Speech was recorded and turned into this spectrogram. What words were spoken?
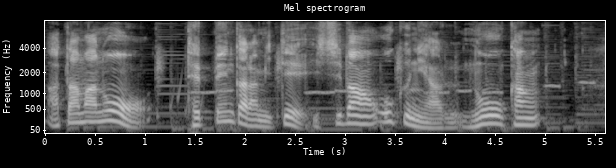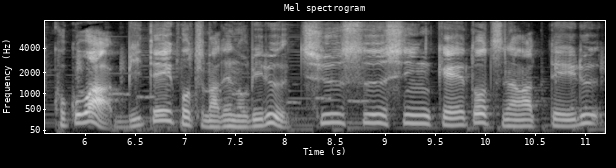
頭のてっぺんから見て一番奥にある脳幹。ここは尾てい骨まで伸びる中枢神経とつながっている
